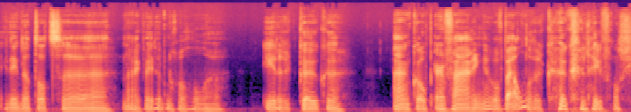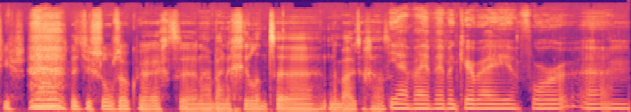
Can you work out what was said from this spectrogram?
ik denk dat dat, nou, ik weet ook nog wel eerdere keuken aankoopervaringen of bij andere keukenleveranciers. Ja. Dat je soms ook weer echt eh, nou, bijna gillend eh, naar buiten gaat. Ja, wij we hebben een keer bij eh, voor ehm,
